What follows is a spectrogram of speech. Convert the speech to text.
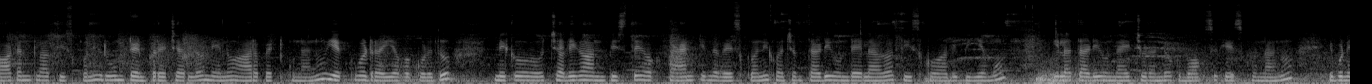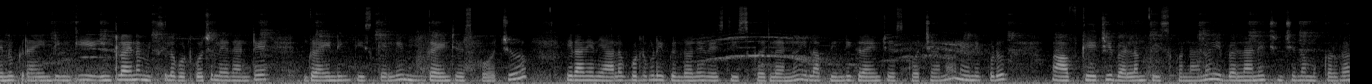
కాటన్ క్లాత్ తీసుకొని రూమ్ టెంపరేచర్లో నేను ఆరబెట్టుకున్నాను. తీసుకున్నాను ఎక్కువ డ్రై అవ్వకూడదు. మీకు చలిగా అనిపిస్తే ఒక ఫ్యాన్ కింద వేసుకొని కొంచెం తడి ఉండేలాగా తీసుకోవాలి బియ్యము. ఇలా తడి ఉన్నాయి చూడండి ఒక బాక్స్కి వేసుకున్నాను. ఇప్పుడు నేను గ్రైండింగ్కి ఇంట్లో అయినా మిక్సీలో కొట్టుకోవచ్చు లేదంటే గ్రైండింగ్ తీసుకెళ్ళి గ్రైండ్ చేసుకోవచ్చు. ఇలా నేను యాలక కూడా ఈ పిండిలోనే వేసి తీసుకెళ్ళాను. ఇలా పిండి గ్రైండ్ చేసుకొచ్చాను. నేను ఇప్పుడు హాఫ్ కేజీ బెల్లం తీసుకున్నాను. ఈ బెల్లాన్ని చిన్న చిన్న ముక్కలుగా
